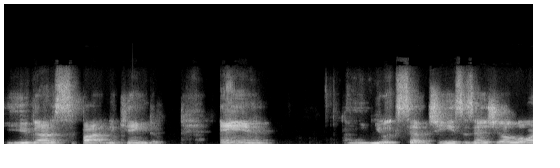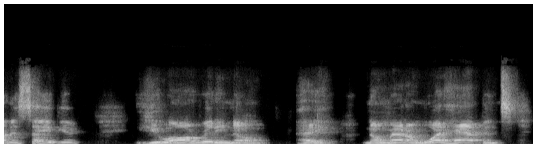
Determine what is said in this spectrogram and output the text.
you got a spot in the kingdom. And when you accept Jesus as your Lord and Savior, you already know hey, no matter what happens,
